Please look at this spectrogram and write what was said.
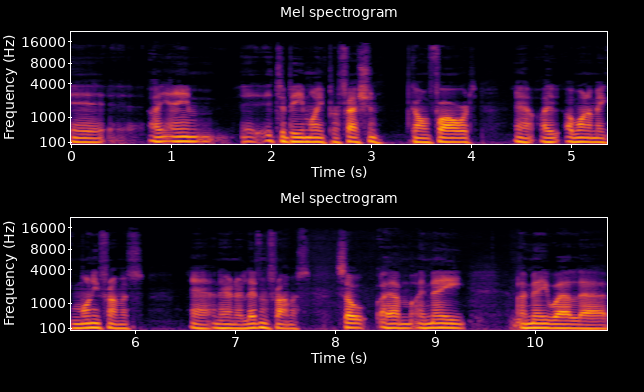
uh, I aim it to be my profession going forward. Uh, I, I want to make money from it uh, and earn a living from it. So um, I may I may well uh,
